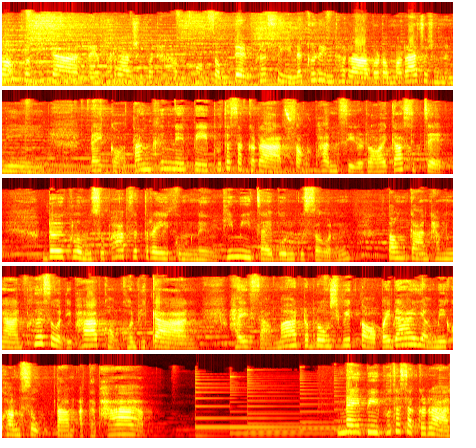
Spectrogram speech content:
ราะห์คนพิการในพระราชูปถัมภ์ของสมเด็จพระศรีนครินทราบรมราชชนนี ได้ก่อตั้งขึ้นในปีพุทธศักราช 2497 โดยกลุ่มสุภาพสตรีกลุ่มหนึ่งที่มีใจบุญกุศล ต้องการทำงานเพื่อสวัสดิภาพของคนพิการ ให้สามารถดำรงชีวิตต่อไปได้อย่างมีความสุขตามอัตภาพ ในปีพุทธศักราช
